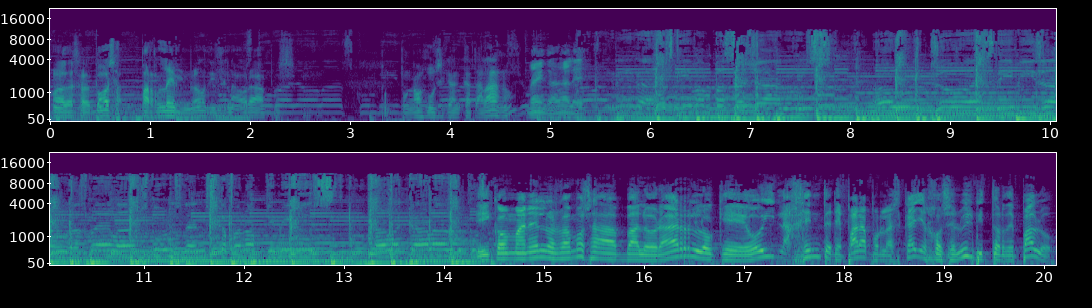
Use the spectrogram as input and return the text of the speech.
Bueno, vamos a parlem, ¿no? Dicen ahora, pues. Pongamos música en catalán, ¿no? Venga, dale. A l'horitzó es divisen les veles d'uns nens que fan optimist Y con Manel nos vamos a valorar lo que hoy la gente te para por las calles, José Luis Víctor de Pablo,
